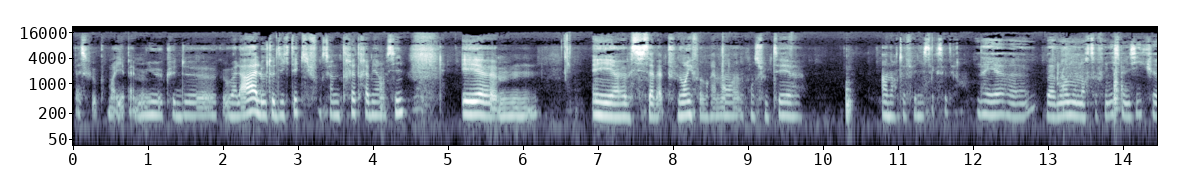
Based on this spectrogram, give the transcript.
parce que pour moi, il n'y a pas mieux que de voilà l'autodicté qui fonctionne très très bien aussi. Et euh, et si ça va plus loin, il faut vraiment consulter un orthophoniste, etc. D'ailleurs, bah, moi, mon orthophoniste me dit que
